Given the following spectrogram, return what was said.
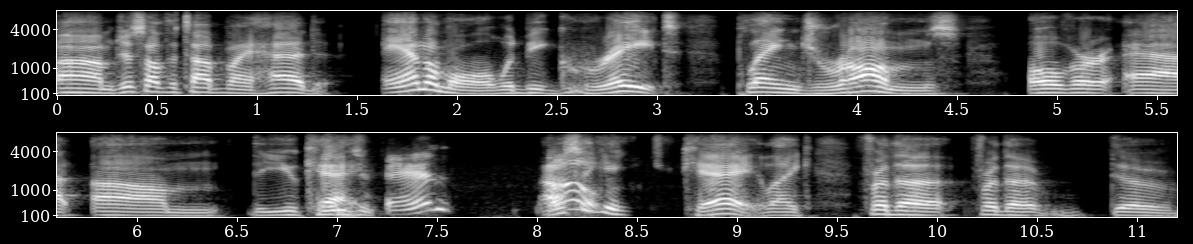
um, just off the top of my head, Animal would be great playing drums over at um the In UK. Japan? I was Oh. thinking UK, like for the for the the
